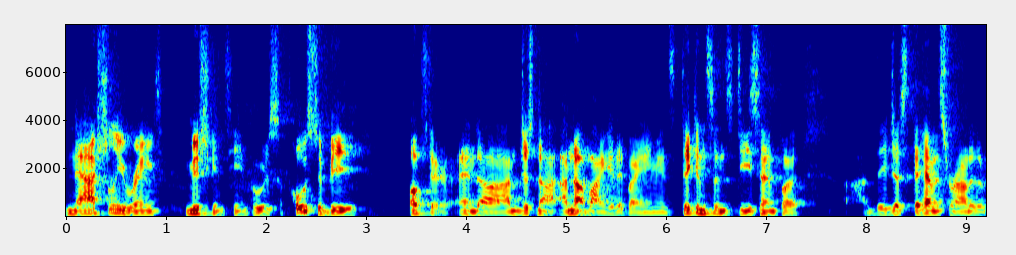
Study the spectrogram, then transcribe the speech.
nationally ranked Michigan team who is supposed to be up there. And uh, I'm just not I'm not buying it by any means. Dickinson's decent, but uh, they just they haven't surrounded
